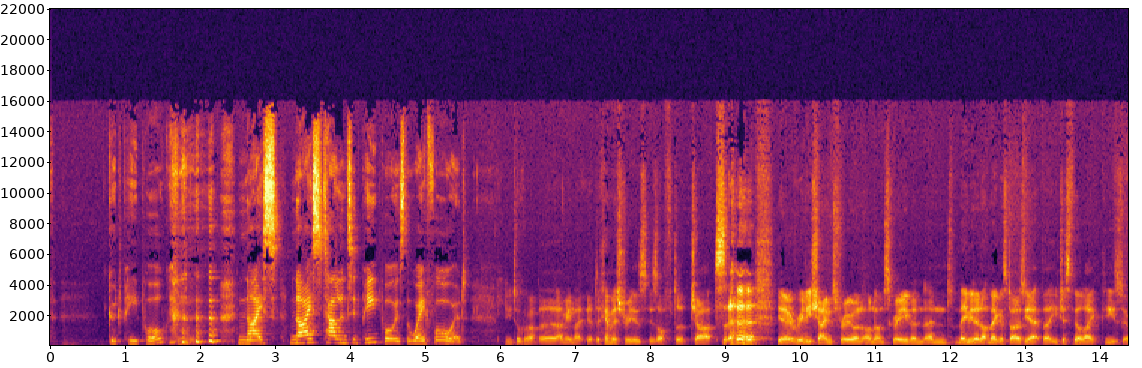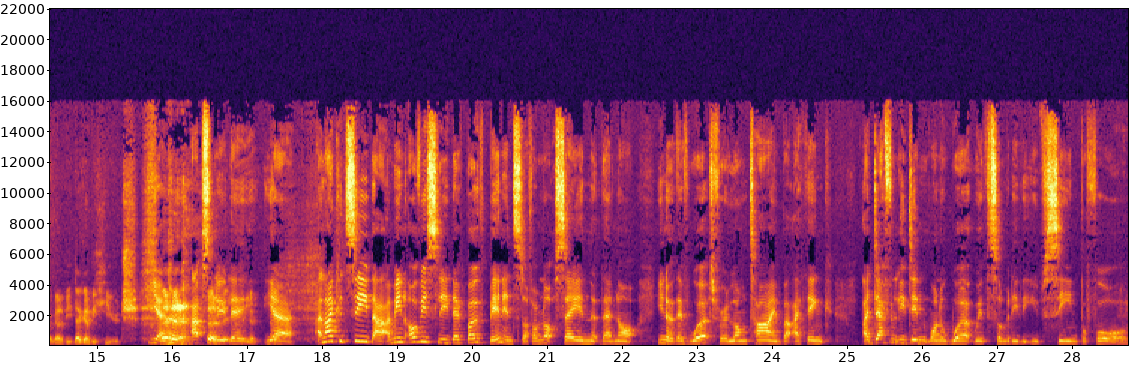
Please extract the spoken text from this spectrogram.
good people. Mm. Nice nice talented people is the way forward. You talk about the, I mean, like the chemistry is, is off the charts. you know, it really shines through on, on, on screen, and, and maybe they're not megastars yet, but you just feel like these are going to be, they're going to be huge. yeah absolutely. Yeah. And i could see that. I mean obviously they've both been in stuff. I'm not saying that they're not you know they've worked for a long time but i think i definitely didn't want to work with somebody that you've seen before mm.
